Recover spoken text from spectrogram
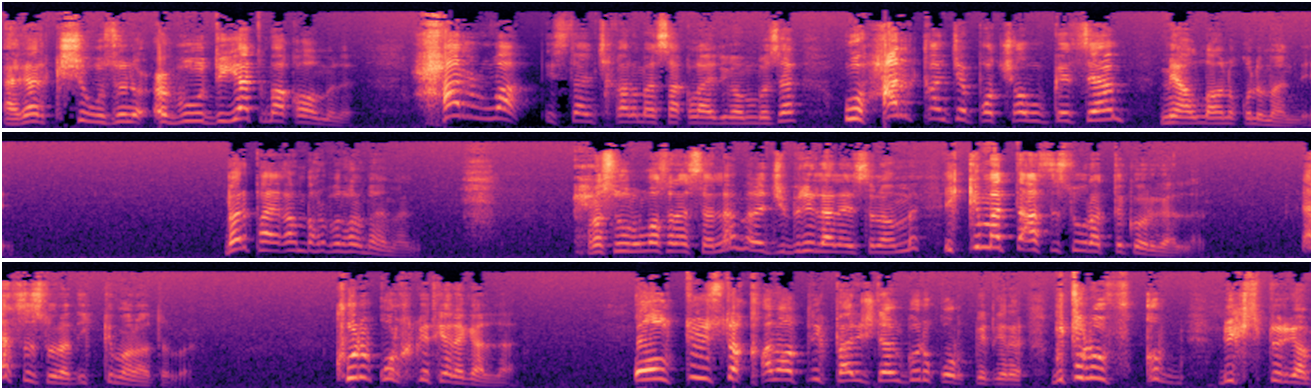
Agar kishi o'zini ubudiyat maqomini har vaqt esdan chiqarmay saqlaydigan bo'lsa, u har qancha podsho bo'lib ketsa ham, men Allohning quliman deydi. Bir payg'ambar bo'la olmayman. Rasululloh sollallohu alayhi vasallam va Jibril alayhisalomni ikki marta asl suratda ko'rganlar. Asl surat ikki marotaba. Ko'rib qo'rqib ketgan ekanlar. 600 ta qanotli farishtadan ko'rib qo'rqib ketgan. Butun ufqni bekitib turgan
